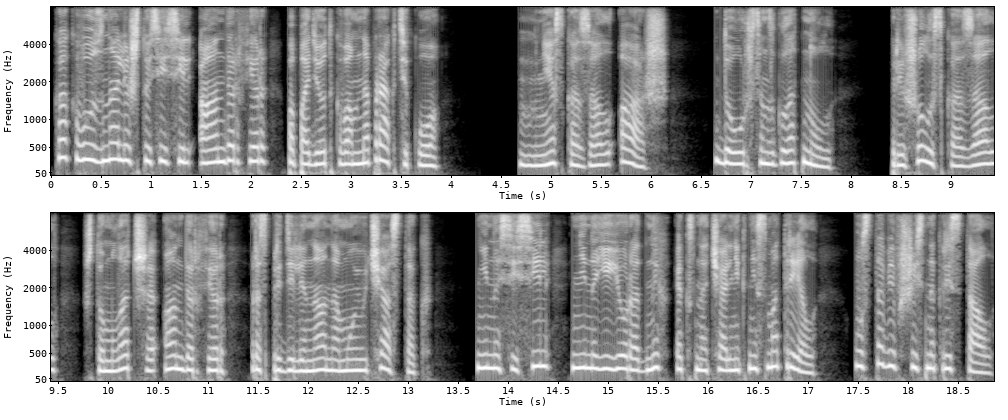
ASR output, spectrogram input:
как вы узнали, что Сесиль Андерфер попадет к вам на практику?» «Мне сказал Аш», Доурсон сглотнул. Пришел и сказал, что младшая Андерфер распределена на мой участок. Ни на Сесиль, ни на ее родных экс-начальник не смотрел, уставившись на кристалл.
